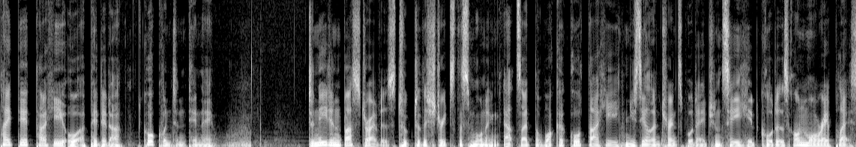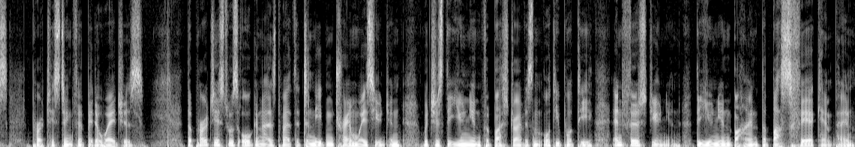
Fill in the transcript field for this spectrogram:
Taite Tahi o Apedera. Ko Quinton tēnei. Dunedin bus drivers took to the streets this morning outside the Waka Kotahi New Zealand Transport Agency headquarters on Moray Place, protesting for better wages. The protest was organised by the Dunedin Tramways Union, which is the union for bus drivers in Ōtepoti, and First Union, the union behind the Bus Fare campaign,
